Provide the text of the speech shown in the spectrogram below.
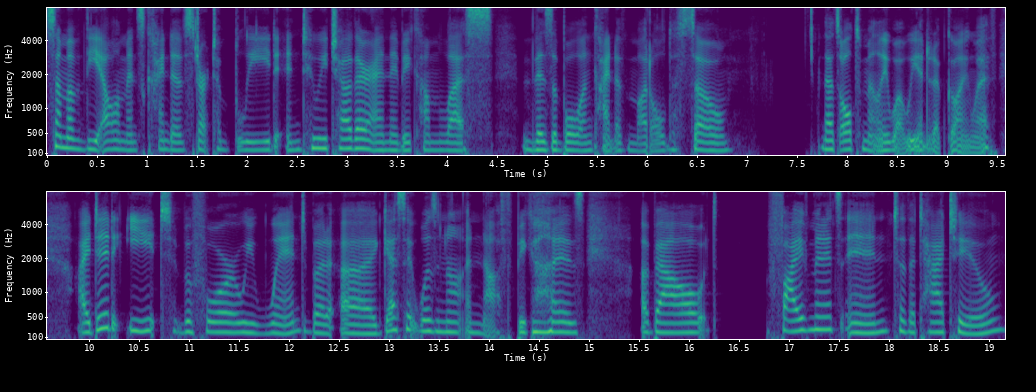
some of the elements kind of start to bleed into each other and they become less visible and kind of muddled. So that's ultimately what we ended up going with. I did eat before we went, but uh, I guess it was not enough because about five minutes in to the tattoo,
